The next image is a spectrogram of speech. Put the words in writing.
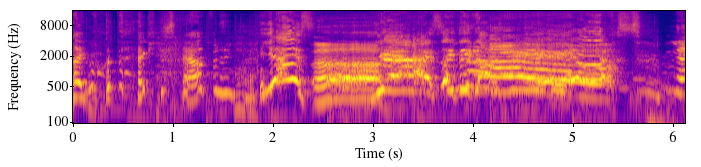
like, what the heck is happening? Yes! Uh, yes! I think that was me! No!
